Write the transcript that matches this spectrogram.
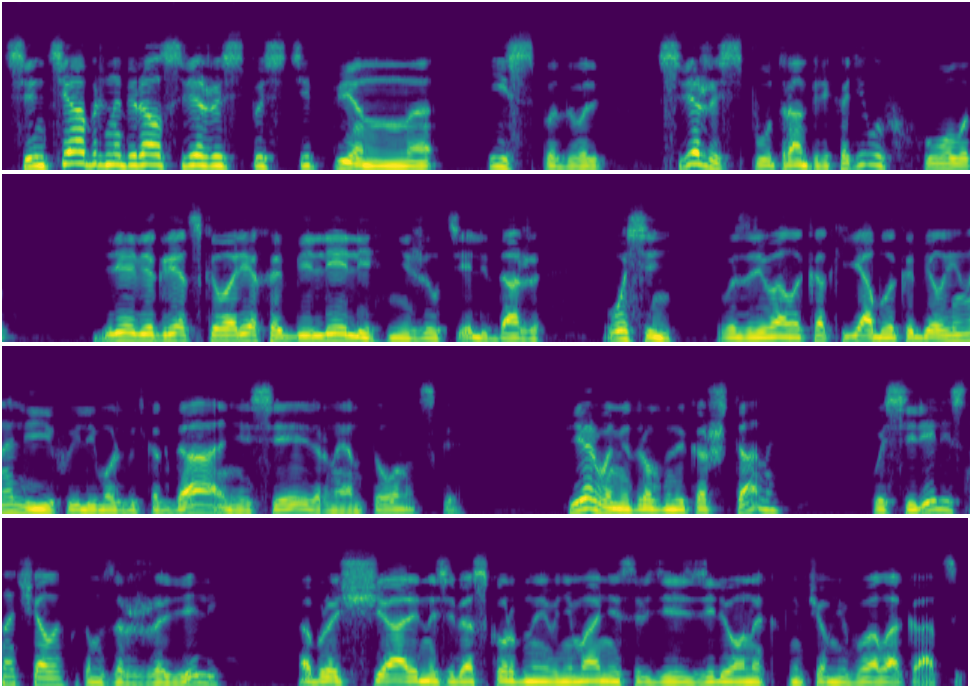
Сентябрь набирал свежесть постепенно, исподволь. Свежесть по утрам переходила в холод. Деревья грецкого ореха белели, не желтели даже. Осень вызревала, как яблоко белый налив, или, может быть, как дальняя, северная, антоновская. Первыми дрогнули каштаны, посерели сначала, потом заржавели, обращали на себя скорбное внимание среди зеленых, как ни в чем не бывало, акаций.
